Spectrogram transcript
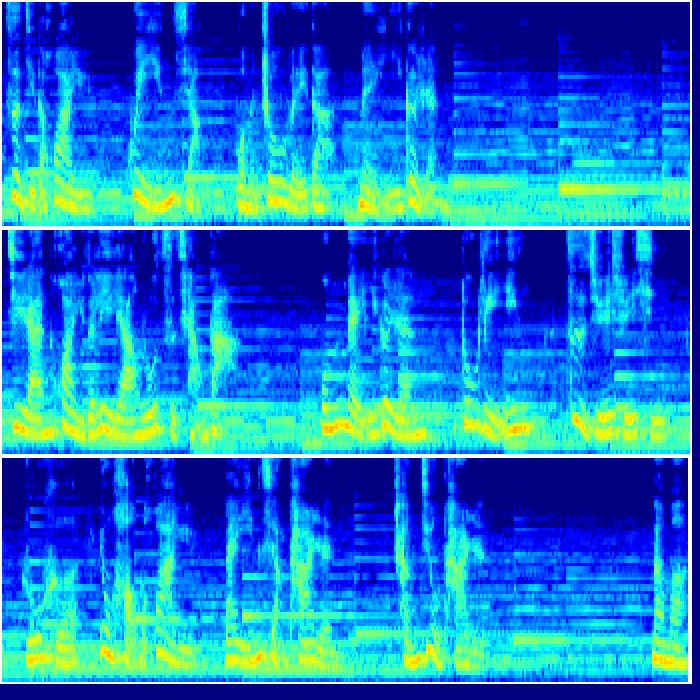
自己的话语会影响我们周围的每一个人。既然话语的力量如此强大，我们每一个人都理应自觉学习如何用好的话语。来影响他人，成就他人。那么，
